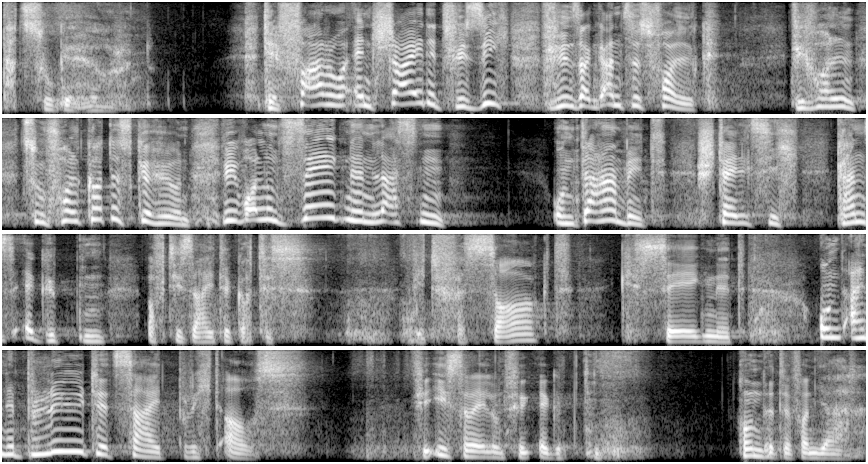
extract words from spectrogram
dazugehören. Der Pharao entscheidet für sich, für sein ganzes Volk. Wir wollen zum Volk Gottes gehören. Wir wollen uns segnen lassen. Und damit stellt sich ganz Ägypten auf die Seite Gottes, wird versorgt, gesegnet und eine Blütezeit bricht aus für Israel und für Ägypten. Hunderte von Jahren.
